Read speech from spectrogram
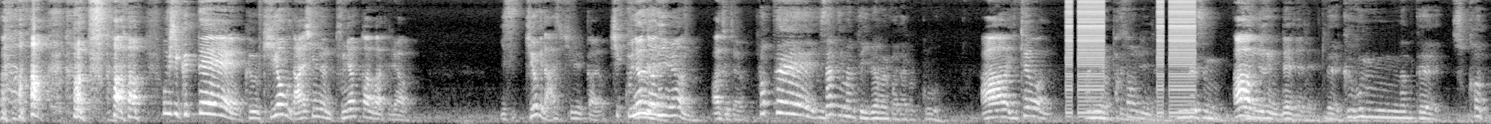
혹시 그때 그 기억 나시는 분양가가 대략 있- 기억이 나실까요? 19년 네. 전이면 아 진짜요? 협회 이사님한테 입양을 받아갖고 아 이태원 아니요. 박성준 그 문대승. 아 문재승 네네네 네, 그분한테 수컷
